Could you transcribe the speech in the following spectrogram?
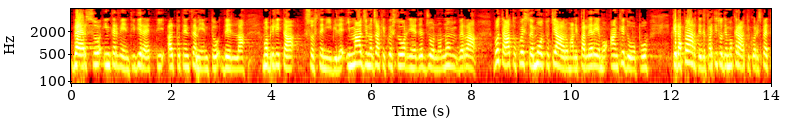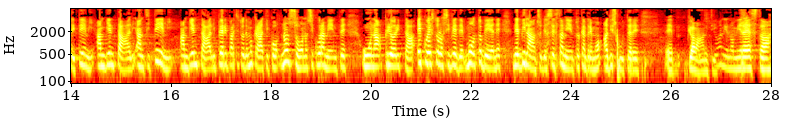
verso interventi diretti al potenziamento della mobilità sostenibile. Immagino già che questo ordine del giorno non verrà votato, questo è molto chiaro, ma ne parleremo anche dopo, che da parte del Partito Democratico rispetto ai temi ambientali, anzi temi ambientali per il Partito Democratico non sono sicuramente una priorità e questo lo si vede molto bene nel bilancio di assestamento che andremo a discutere eh, più avanti. Non mi resta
